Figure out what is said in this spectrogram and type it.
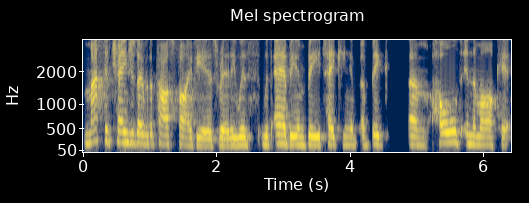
massive changes over the past five years, really, with with Airbnb taking a, a big um, hold in the market.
